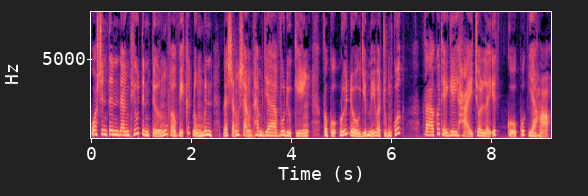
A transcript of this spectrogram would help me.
Washington đang thiếu tin tưởng vào việc các đồng minh đã sẵn sàng tham gia vô điều kiện vào cuộc đối đầu giữa Mỹ và Trung Quốc và có thể gây hại cho lợi ích của quốc gia họ.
